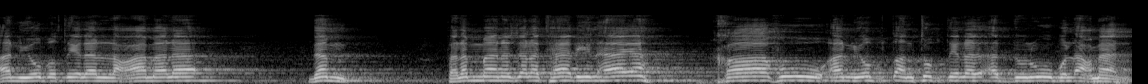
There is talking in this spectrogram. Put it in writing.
أن يبطل العمل ذنب. فلما نزلت هذه الآية خافوا أن يبطن تبطل الذنوب الاعمال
